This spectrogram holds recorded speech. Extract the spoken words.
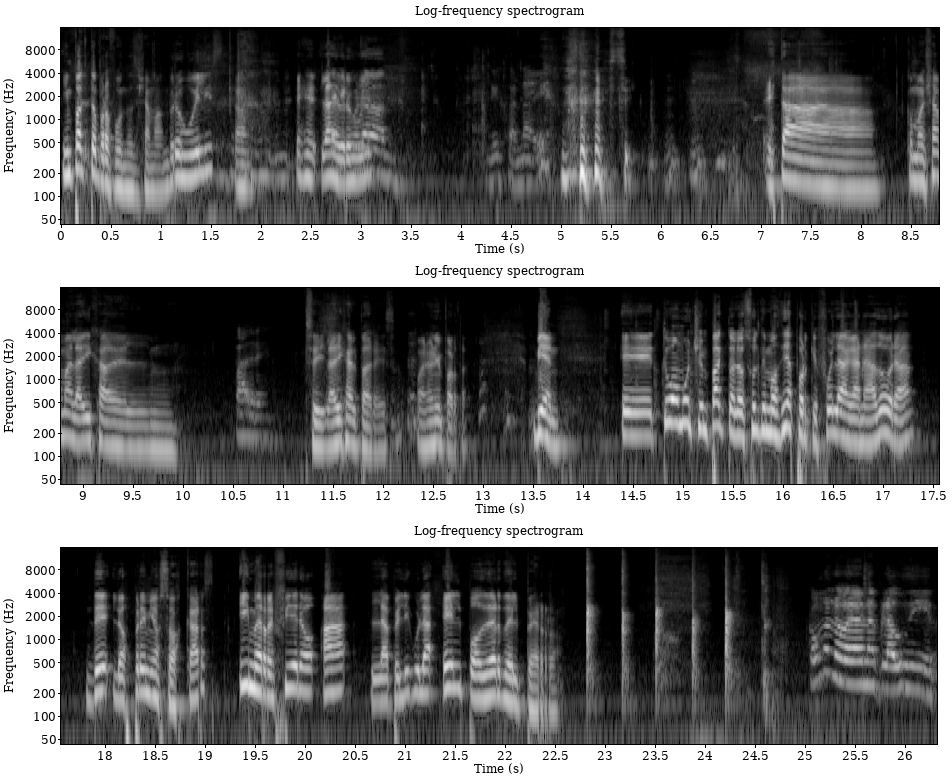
impacto profundo se llama. Bruce Willis. no, es la de Bruce Willis. Dijo nadie. sí. Está. ¿Cómo se llama la hija del.? Padre. Sí, la hija del padre, eso. Bueno, no importa. Bien. eh, tuvo mucho impacto en los últimos días porque fue la ganadora de los premios Oscars. Y me refiero a la película El poder del perro. ¿Cómo lo van a aplaudir?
